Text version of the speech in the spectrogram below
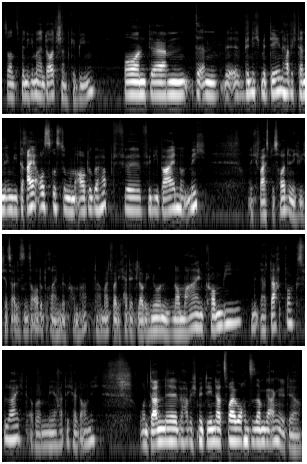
Sonst bin ich immer in Deutschland geblieben. Und ähm, dann äh, bin ich mit denen, habe ich dann irgendwie drei Ausrüstungen im Auto gehabt für, für die beiden und mich. Ich weiß bis heute nicht, wie ich das alles ins Auto reinbekommen habe. Damals, weil ich hatte, glaube ich, nur einen normalen Kombi mit einer Dachbox vielleicht, aber mehr hatte ich halt auch nicht. Und dann äh, habe ich mit denen da zwei Wochen zusammen geangelt, ja.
